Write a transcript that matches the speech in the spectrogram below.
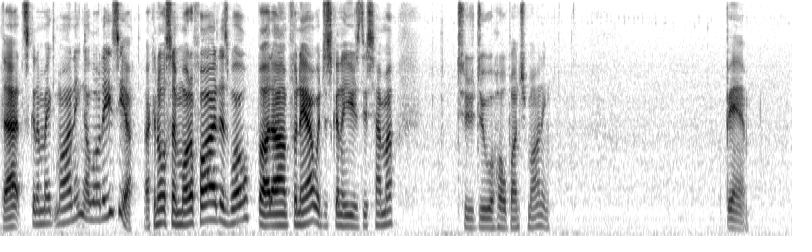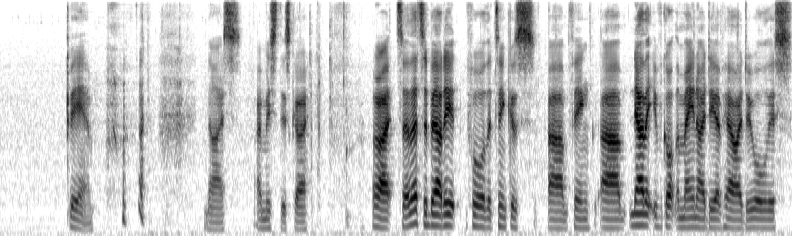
that's going to make mining a lot easier. I can also modify it as well, but um, for now we're just going to use this hammer to do a whole bunch of mining. Bam. Bam. nice. I missed this guy. Alright, so that's about it for the Tinker's um, thing. Um, now that you've got the main idea of how I do all this,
